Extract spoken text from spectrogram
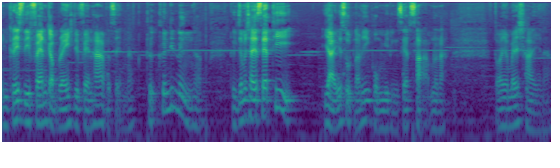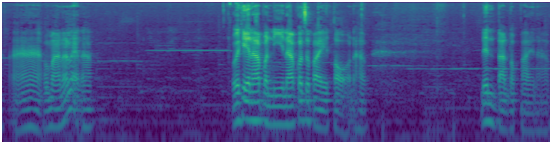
increase defense กับ range defense 5%นะถึงขึ้นที่หนึ่งครับ ถึงจะไม่ใช้เซตที่ใหญ่ที่สุดนะที่ผมมีถึงเซต3แล้วนะ ตอนยังไม่ได้ใช้นะ อ่า ประมาณนั้นแหละนะครับ โอเคนะครับ วันนี้นะครับก็จะไปต่อนะครับ เล่นตันต่อไปนะครับ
